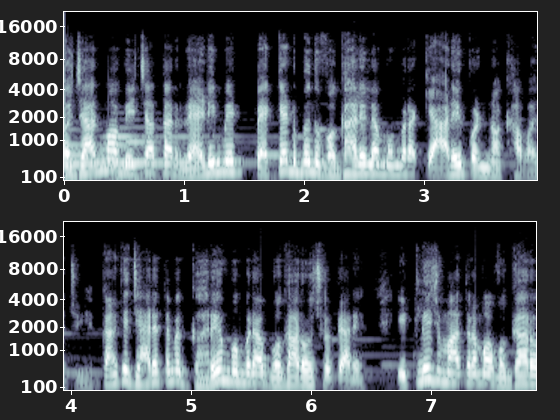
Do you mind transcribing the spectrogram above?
બજારમાં વેચાતા રેડીમેડ પેકેટ બંધ વઘારેલા મમરા ક્યારેય પણ ન ખાવા જોઈએ. કારણ કે જ્યારે તમે ઘરે મમરા વઘારો છો ત્યારે એટલી જ માત્રામાં વઘારો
